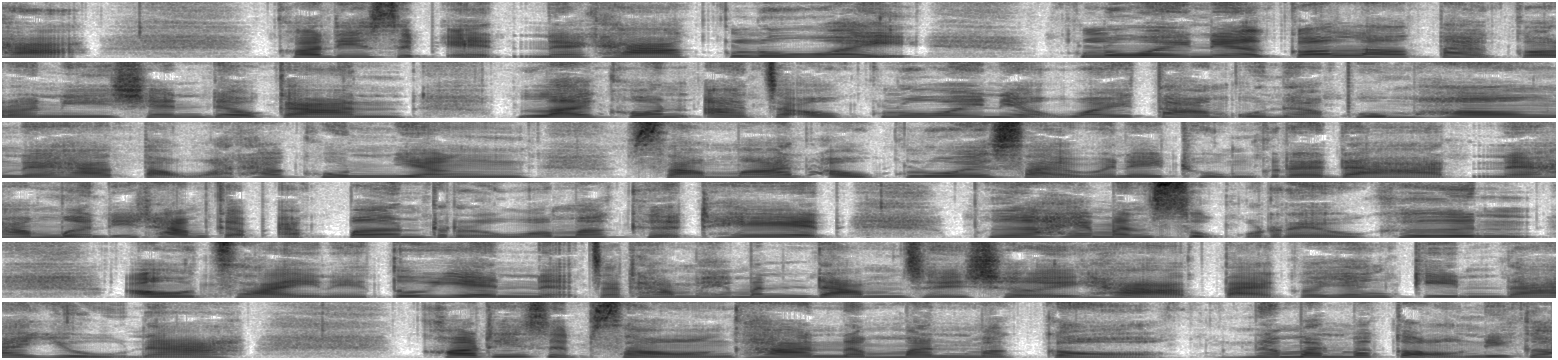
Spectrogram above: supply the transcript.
ค่ะ ข้อที่ 11 นะคะ กล้วย กล้วยเนี่ยก็แล้วแต่กรณีเช่นเดียวกัน หลายคนอาจจะเอากล้วยเนี่ยไว้ตามอุณหภูมิห้องนะคะ แต่ว่าถ้าคุณยังสามารถเอากล้วยใส่ไว้ในถุงกระดาษนะคะ เหมือนที่ทำกับแอปเปิลหรือว่ามะเขือเทศ เพื่อให้มันสุกเร็วขึ้น เอาใส่ในตู้เย็นเนี่ยจะทำให้มันดำเฉยๆค่ะ แต่ก็ยังกินได้อยู่นะ ข้อที่ 12 ค่ะ น้ำมันมะกอก น้ำมันมะกอกนี่ก็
